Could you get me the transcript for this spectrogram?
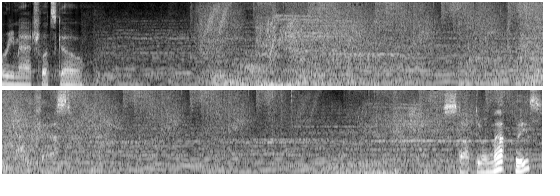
Rematch, let's go. Doing that, please?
